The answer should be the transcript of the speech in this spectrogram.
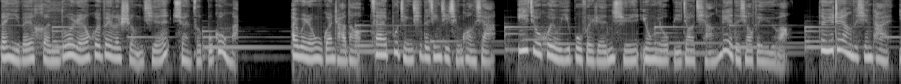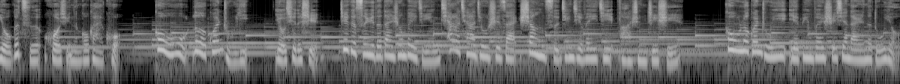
本以为很多人会为了省钱选择不购买。艾问人物观察到，在不景气的经济情况下，依旧会有一部分人群拥有比较强烈的消费欲望。对于这样的心态，有个词或许能够概括：购物乐观主义。有趣的是，这个词语的诞生背景恰恰就是在上次经济危机发生之时。购物乐观主义也并非是现代人的独有，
